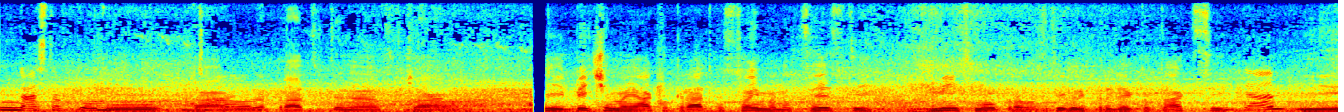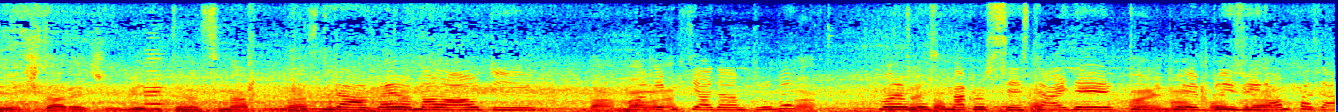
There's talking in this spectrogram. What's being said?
u nastavku. U, da, da pratite nas, čao. I bit ćemo jako kratko, stojimo na cesti, mi smo upravo stigli pred Eko taksi Da. i šta reći, vidite nas na nastavku. Da, evo malo auti, Da, malo ne bih htjela da nam trube. da. Moramo se to. maknuti s ceste, Da. ajde, tu, je blizu i rampa,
